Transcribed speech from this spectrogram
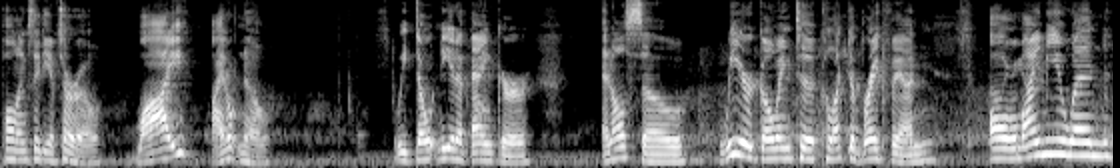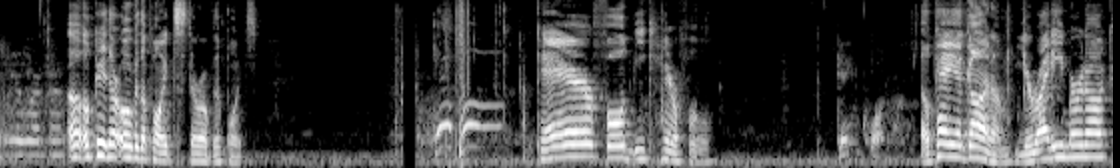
pulling City of Truro. Why? I don't know. We don't need a banker. And also, we are going to collect a brake van. Oh, remind me when. Oh, okay, they're over the points. They're over the points. Careful! Careful, be careful. Game one. Okay, I got him. You ready, Murdoch?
